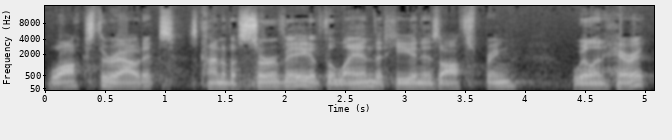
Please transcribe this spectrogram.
walks throughout it. It's kind of a survey of the land that he and his offspring will inherit.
